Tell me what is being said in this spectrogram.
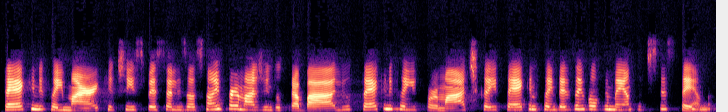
técnico em marketing, especialização em enfermagem do trabalho, técnico em informática e técnico em desenvolvimento de sistemas.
